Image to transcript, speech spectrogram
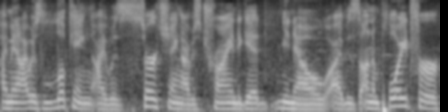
I mean, I was looking, I was searching, I was trying to get, you know, I was unemployed for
